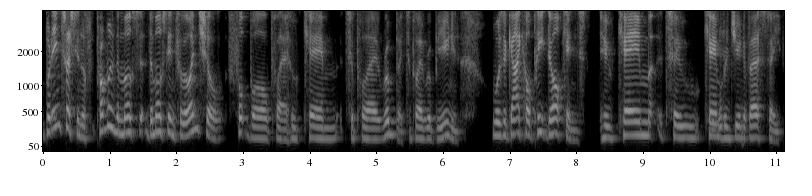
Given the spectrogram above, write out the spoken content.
but interesting enough, probably the most the most influential football player who came to play rugby to play rugby union was a guy called Pete Dawkins who came to Cambridge mm-hmm. University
